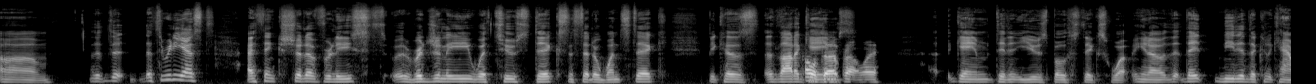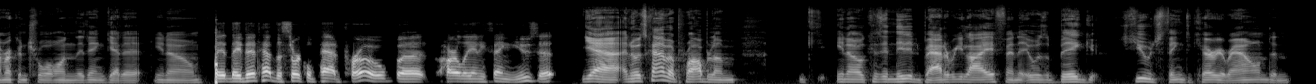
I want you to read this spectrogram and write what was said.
Um, the, the the 3DS I think should have released originally with two sticks instead of one stick because a lot of Oh, games definitely. Uh, game didn't use both sticks. What you know, th- they needed the camera control and they didn't get it. You know. They, they did have the Circle Pad Pro, but hardly anything used it. Yeah, and it was kind of a problem, you know, because it needed battery life, and it was a big, huge thing to carry around. And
